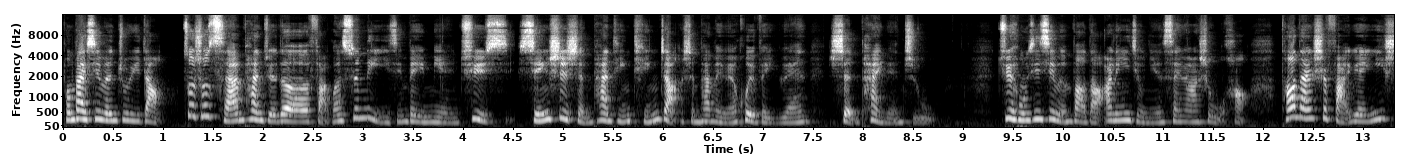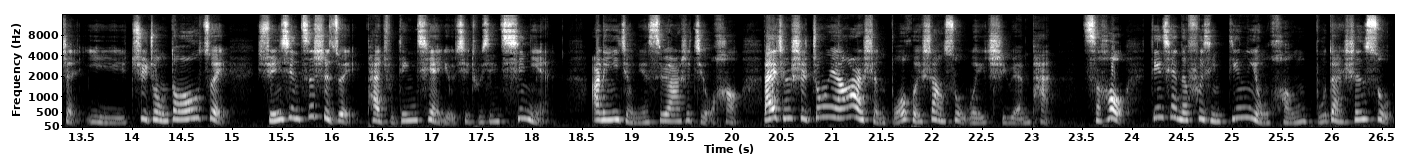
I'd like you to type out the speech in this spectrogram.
澎湃新闻注意到，作出此案判决的法官孙立已经被免去刑刑事审判庭庭长、审判委员会委员、审判员职务。据红星新闻报道，二零一九年三月二十五号，洮南市法院一审以聚众斗殴罪、寻衅滋事罪判处丁倩有期徒刑七年。二零一九年四月二十九号，白城市中院二审驳回上诉，维持原判。此后，丁倩的父亲丁永恒不断申诉，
